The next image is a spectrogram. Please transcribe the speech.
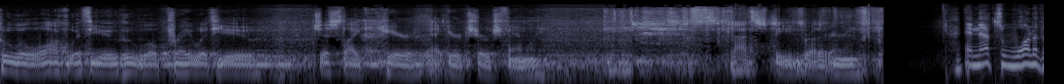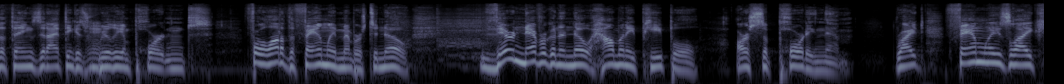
who will walk with you, who will pray with you, just like here at your church family. Godspeed, Brother Aaron. And that's one of the things that I think is hmm. really important for a lot of the family members to know. They're never going to know how many people are supporting them, right? Families like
